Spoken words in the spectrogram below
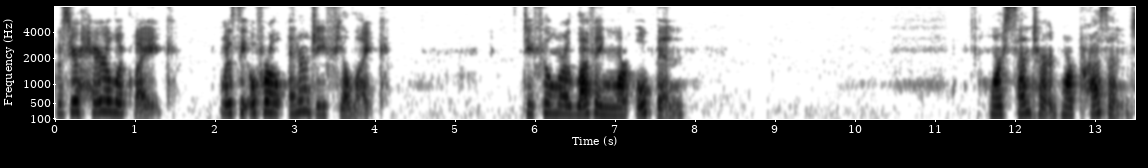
What does your hair look like? What does the overall energy feel like? Do you feel more loving, more open, more centered, more present?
